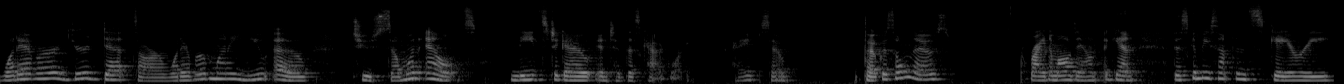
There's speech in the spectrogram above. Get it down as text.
whatever your debts are, whatever money you owe to someone else needs to go into this category. Okay, so focus on those, write them all down. Again, this can be something scary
